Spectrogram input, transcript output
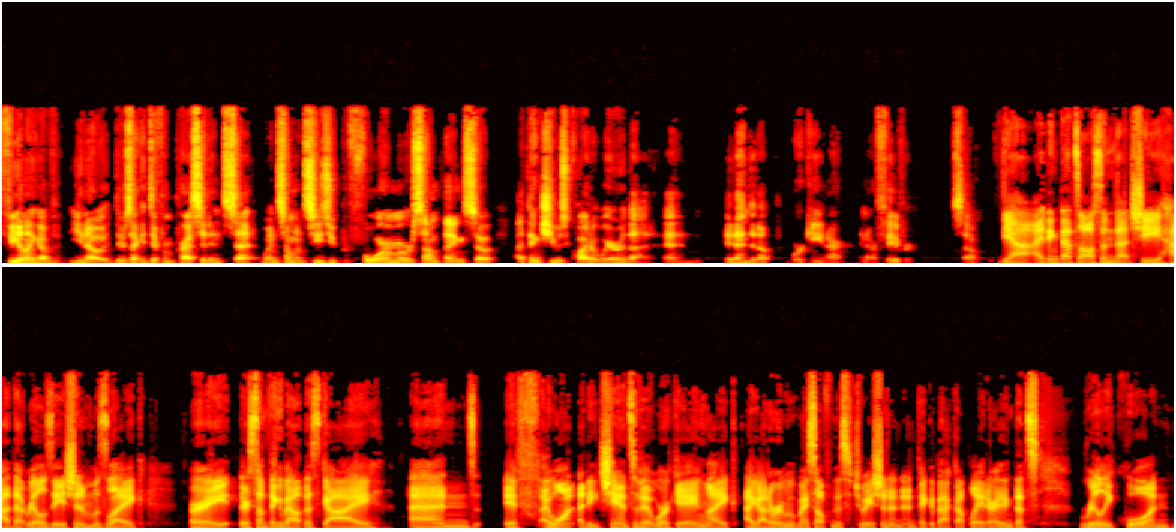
feeling of, you know, there's like a different precedent set when someone sees you perform or something. So I think she was quite aware of that, and it ended up working in our in our favor. So yeah, I think that's awesome that she had that realization and was like, all right, there's something about this guy, and if I want any chance of it working, like I got to remove myself from the situation and, and pick it back up later. I think that's really cool. And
